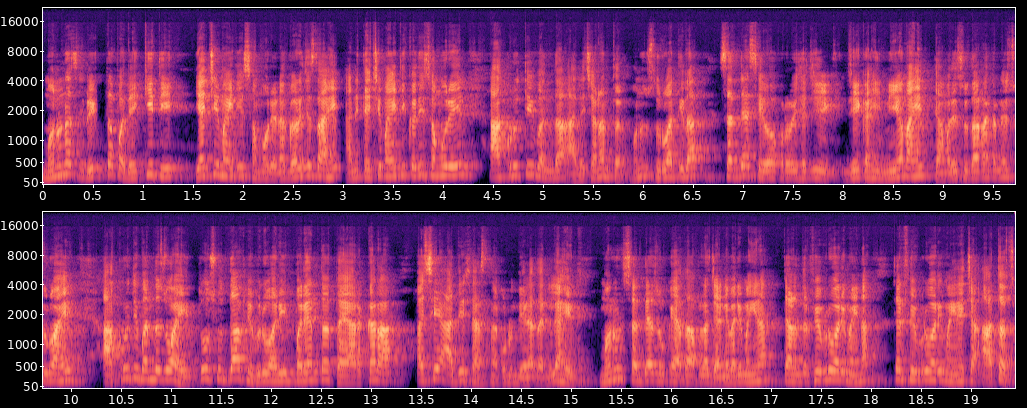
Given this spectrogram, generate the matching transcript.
म्हणूनच रिक्त पदे किती याची माहिती समोर येणं गरजेचं आहे. आणि त्याची माहिती कधी समोर येईल? आकृती बंद आल्याच्यानंतर. म्हणून सुरुवातीला सध्या सेवा प्रवेशाचे जे काही नियम आहेत त्यामध्ये सुधारणा करणे सुरू आहे. आकृती बंद जो आहे तो सुद्धा फेब्रुवारीपर्यंत तयार करा असे आदेश शासनाकडून देण्यात आलेले आहेत. म्हणून सध्या जो काही आता आपला जानेवारी महिना त्यानंतर फेब्रुवारी महिना तर फेब्रुवारी महिन्याच्या आतच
